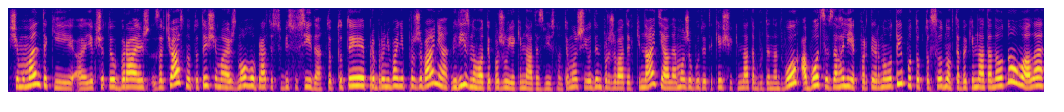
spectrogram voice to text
ще момент такий: е, якщо ти обираєш завчасно, то ти ще маєш змогу обрати собі сусіда. Тобто, ти при бронюванні проживання різного типажу є кімната, звісно. Ти можеш і один проживати в кімнаті, але може бути таке, що кімната буде на двох, або це взагалі як квартирного типу, тобто все одно в тебе кімната на одного, але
